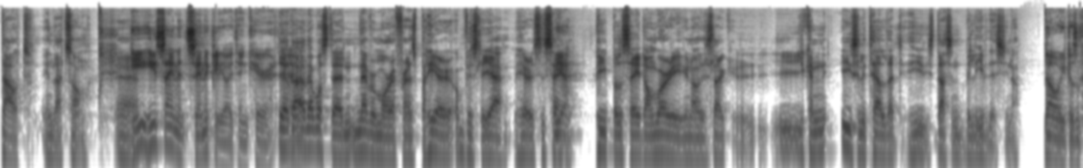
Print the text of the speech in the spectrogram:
doubt in that song. Uh, He, he's saying it cynically, I think, here. yeah, Um, that, that was the Nevermore reference, but here, obviously, yeah, here is the same. Yeah. People say, "Don't worry," you know. It's like uh, you can easily tell that he doesn't believe this, you know. No, he doesn't.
